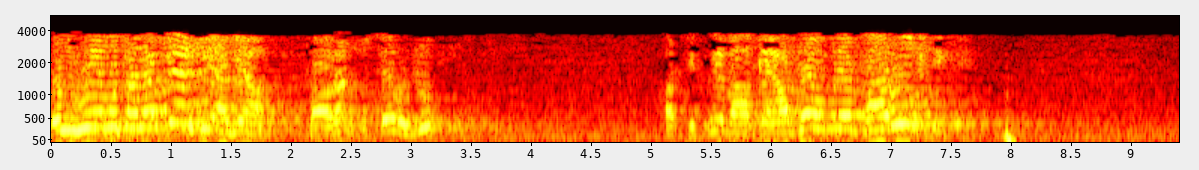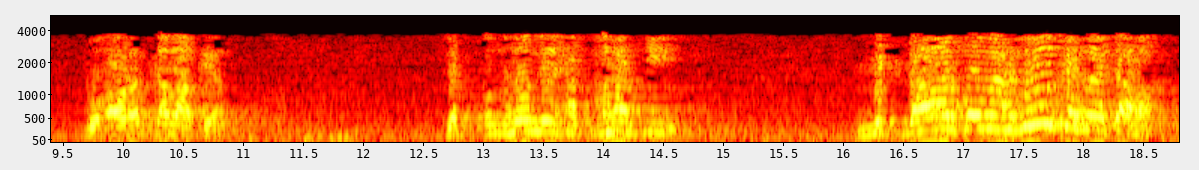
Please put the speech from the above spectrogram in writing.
انہیں متنوع کیا گیا۔ فوراً اس سے رجوع کیا۔ اور کتنے واقعات ہیں عمر فاروق ہی کے۔ وہ عورت کا واقعہ۔ جب انہوں نے حق مہر کی، مقدار کو محدود کرنا چاہا،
